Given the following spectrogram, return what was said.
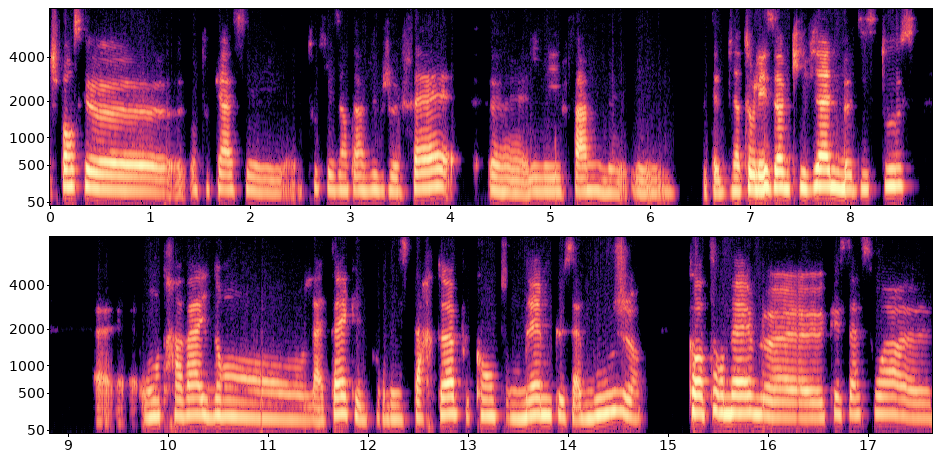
je pense que, en tout cas, c'est toutes les interviews que je fais, euh, les femmes et peut-être bientôt les hommes qui viennent me disent tous, euh, on travaille dans la tech et pour des startups quand on aime que ça bouge, quand on aime euh, que ça soit euh,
